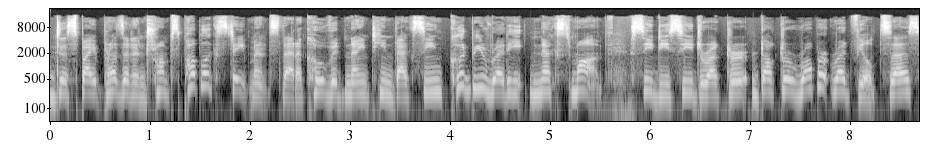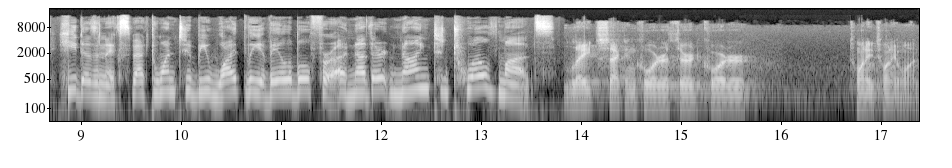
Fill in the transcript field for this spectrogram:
Despite President Trump's public statements that a COVID 19 vaccine could be ready next month, CDC Director Dr. Robert Redfield says he doesn't expect one to be widely available for another 9 to 12 months. Late second quarter, third quarter, 2021.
